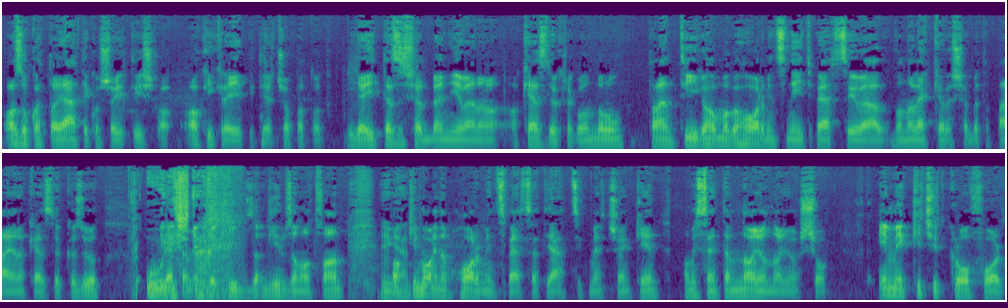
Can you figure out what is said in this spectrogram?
azokat a játékosait is, akikre építi a csapatot. Ugye itt ez esetben nyilván a, a kezdőkre gondolunk, talán Tiga maga 34 percével van a legkevesebbet a pályán a kezdők közül. Úristen! Gibson, Gibson ott van, Igen. aki majdnem 30 percet játszik meccsenként, ami szerintem nagyon-nagyon sok. Én még kicsit Crawford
